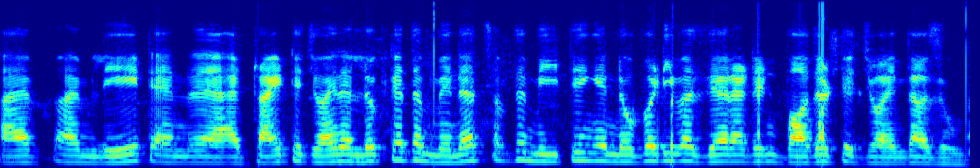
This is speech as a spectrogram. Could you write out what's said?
I'm I'm late and uh, I tried to join, I looked at the minutes of the meeting and nobody was there. I didn't bother to join the Zoom.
